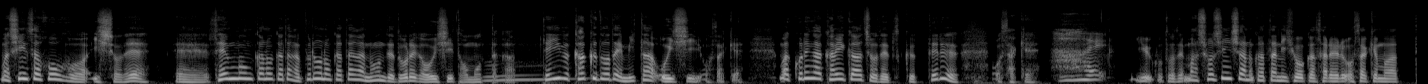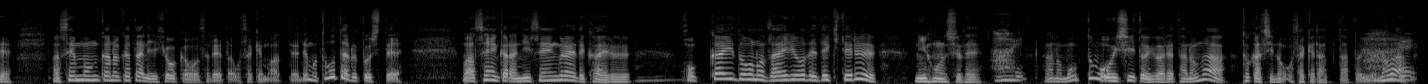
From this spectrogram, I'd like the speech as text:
まあ審査方法は一緒で、えー、専門家の方がプロの方が飲んでどれが美味しいと思ったかっていう角度で見た美味しいお酒、まあ、これが上川町で作ってるお酒、はい、いうことで、まあ、初心者の方に評価されるお酒もあって、まあ、専門家の方に評価をされたお酒もあってでもトータルとして、まあ、1,000円から2,000円ぐらいで買える北海道の材料でできてる日本酒で、はい、あの最も美味しいと言われたのが十勝のお酒だったというのは、はい、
